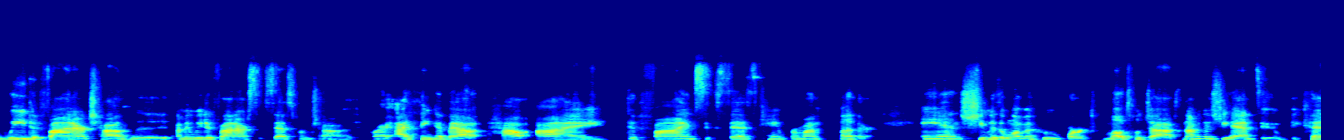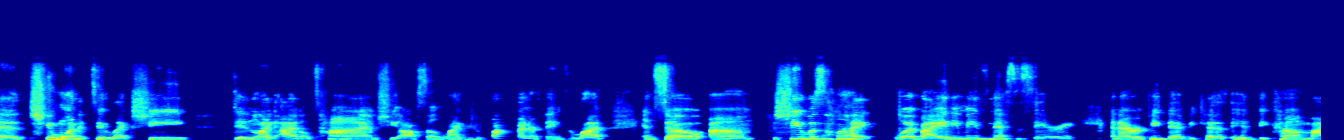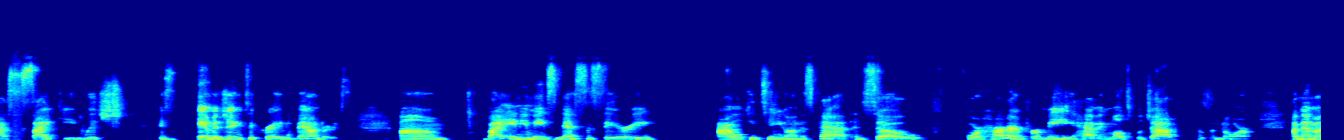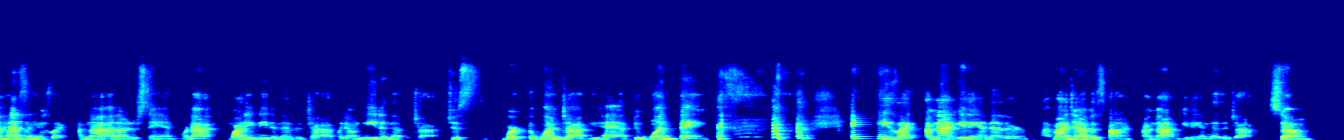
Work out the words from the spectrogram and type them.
we define our childhood. I mean, we define our success from childhood, right? I think about how I define success came from my mother. And she was a woman who worked multiple jobs, not because she had to, because she wanted to. Like she didn't like idle time. She also mm-hmm. liked to finer things in life. And so um, she was like, what by any means necessary. And I repeat that because it had become my psyche, which damaging to creating boundaries. Um, by any means necessary, I will continue on this path. And so for her and for me, having multiple jobs was a norm. I met my husband, he was like, I'm not, I don't understand. We're not, why do you need another job? We don't need another job. Just work the one job you have, do one thing. and he's like, I'm not getting another, my job is fine. I'm not getting another job. So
